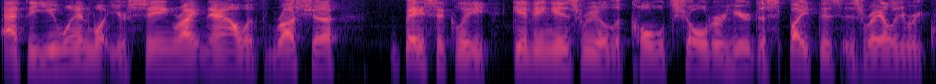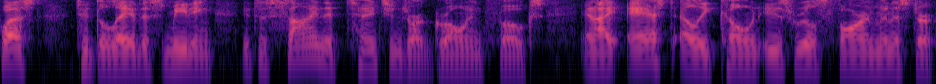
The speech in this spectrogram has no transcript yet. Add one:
at the UN, what you're seeing right now with Russia basically giving Israel the cold shoulder here, despite this Israeli request to delay this meeting. It's a sign that tensions are growing, folks. And I asked Eli Cohen, Israel's foreign minister,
